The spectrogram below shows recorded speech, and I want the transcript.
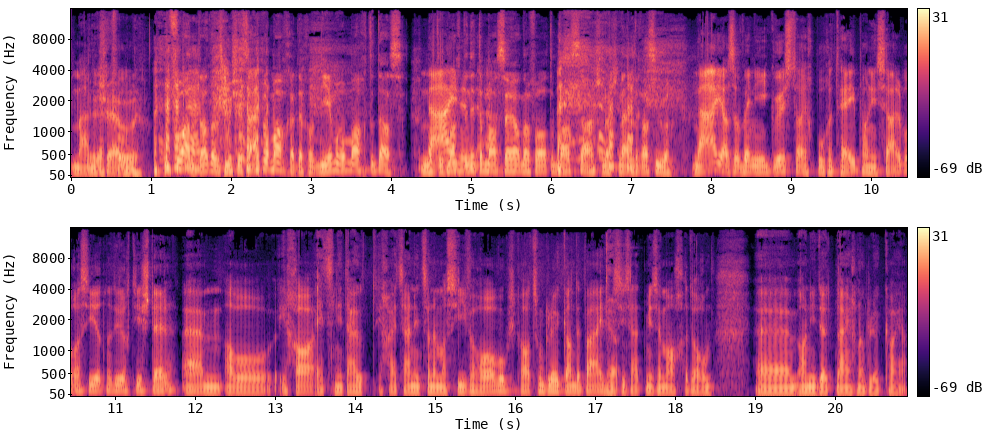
männlich gefunden. Aufwand, oder? Das musst du ja selber machen. Da kommt niemand und macht das. Nein. Das macht nicht der Masseur noch vor der Massage, noch schnell die Rasur. Nein, also wenn ich gewusst habe, ich brauche Tape, habe ich selber rasiert natürlich die Stelle. Ähm, aber ich habe jetzt nicht auch, ich habe jetzt auch nicht so einen massiven Haarwuchs gehabt, zum Glück an den Beinen, dass ja. ich es müssen machen. Darum ähm, habe ich dort eigentlich noch Glück gehabt, ja.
